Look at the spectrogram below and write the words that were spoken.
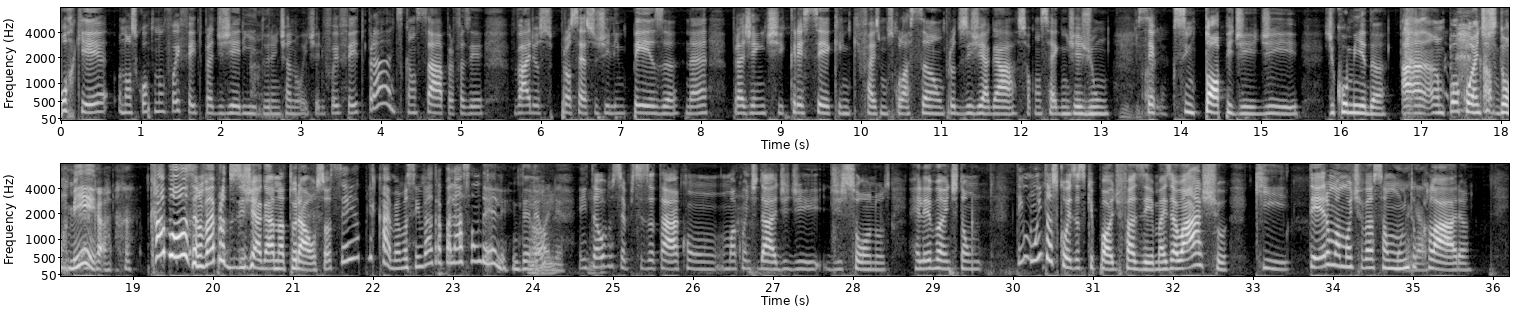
Porque o nosso corpo não foi feito para digerir durante a noite, ele foi feito para descansar, para fazer vários processos de limpeza, né? Pra gente crescer, quem que faz musculação, produzir GH, só consegue em jejum. Ser Olha. se entope de, de, de comida ah, um pouco antes de dormir, acabou. Você não vai produzir GH natural, só você aplicar. Mesmo assim, vai atrapalhar a ação dele, entendeu? Olha. Então, você precisa estar com uma quantidade de, de sonos relevante. Então, tem muitas coisas que pode fazer, mas eu acho que ter uma motivação muito Legal. clara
